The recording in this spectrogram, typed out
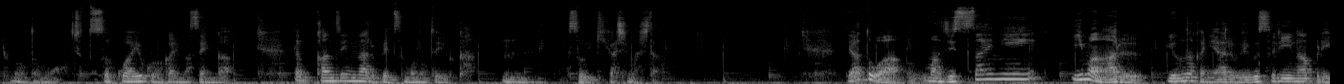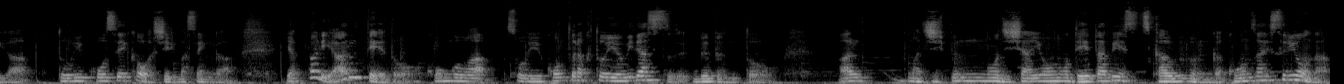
フロントも。ちょっとそこはよくわかりませんが、でも完全なる別物というか、うん、そういう気がしました。で、あとは、まあ実際に今ある、世の中にある Web3 のアプリがどういう構成かは知りませんが、やっぱりある程度今後はそういうコントラクトを呼び出す部分と、ある、まあ、自分の自社用のデータベース使う部分が混在するような、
